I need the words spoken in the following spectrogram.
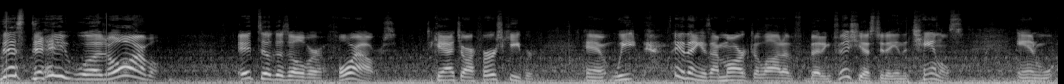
This day was horrible. It took us over four hours to catch our first keeper. And we, the thing is, I marked a lot of bedding fish yesterday in the channels. And well,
